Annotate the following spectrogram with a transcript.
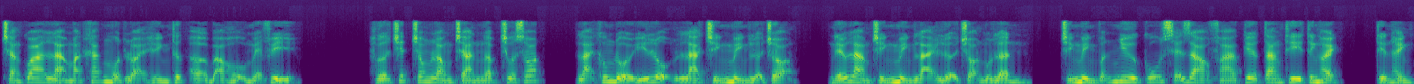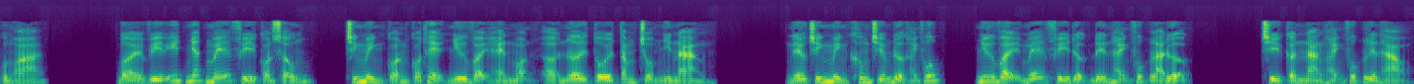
chẳng qua là mặt khác một loại hình thức ở bảo hộ mễ phỉ. Hứa chết trong lòng tràn ngập chua sót, lại không đổi ý lộ là chính mình lựa chọn, nếu làm chính mình lại lựa chọn một lần, chính mình vẫn như cũ sẽ giảo phá kia tang thi tinh hoạch, tiến hành cuồng hóa. Bởi vì ít nhất mễ phỉ còn sống, chính mình còn có thể như vậy hèn mọn ở nơi tối tăm trộm nhìn nàng. Nếu chính mình không chiếm được hạnh phúc, như vậy mễ phỉ được đến hạnh phúc là được. Chỉ cần nàng hạnh phúc liền hảo.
